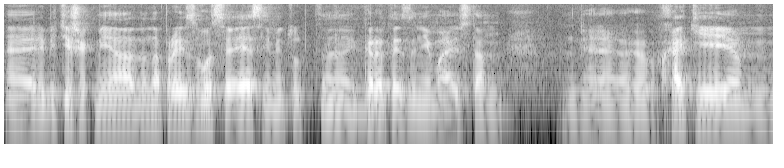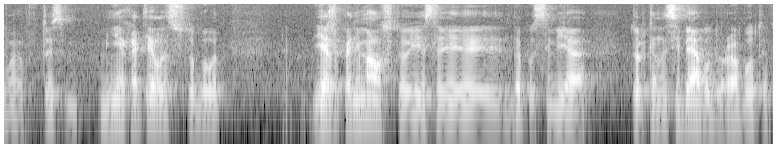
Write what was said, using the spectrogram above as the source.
э, ребятишек. Меня на производстве, а я с ними тут mm-hmm. карате занимаюсь, там, хоккеем. То есть мне хотелось, чтобы вот я же понимал, что если, допустим, я только на себя буду работать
